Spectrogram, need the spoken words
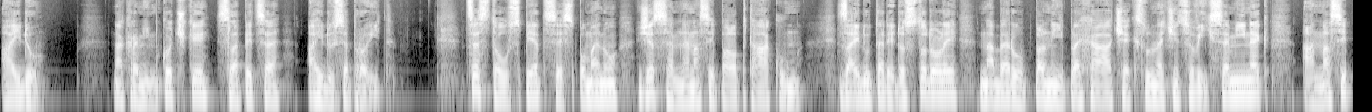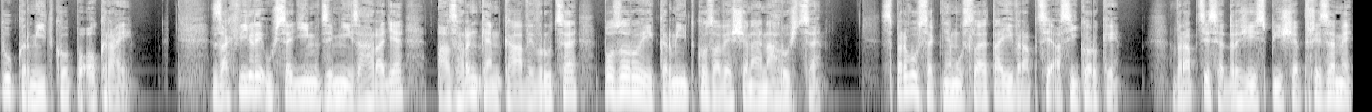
a jdu. Nakrmím kočky, slepice a jdu se projít. Cestou zpět si vzpomenu, že jsem nenasypal ptákům. Zajdu tedy do stodoly, naberu plný plecháček slunečnicových semínek a nasypu krmítko po okraj. Za chvíli už sedím v zimní zahradě a s hrnkem kávy v ruce pozoruji krmítko zavěšené na hrušce. Zprvu se k němu slétají vrabci a síkorky. Vrabci se drží spíše při zemi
